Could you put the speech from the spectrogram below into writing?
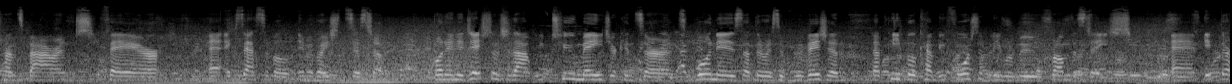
transparent, fair, uh, accessible immigration system. But in addition to that, we have two major concerns. One is that there is a provision that people can be forcibly removed from the state um, if they're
